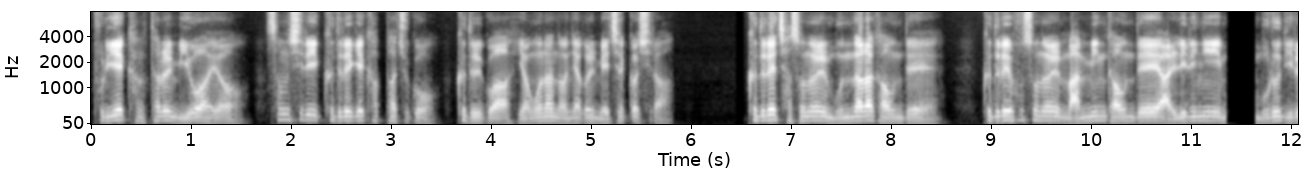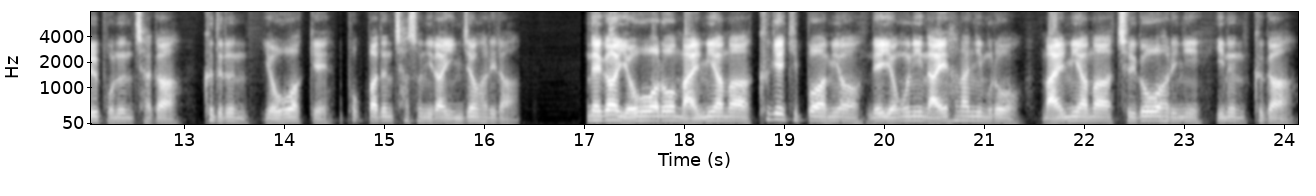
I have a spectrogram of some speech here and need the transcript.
불의의 강탈을 미워하여 성실히 그들에게 갚아주고 그들과 영원한 언약을 맺을 것이라. 그들의 자손을 문나라 가운데에 그들의 후손을 만민 가운데에 알리리니 무릇 이를 보는 자가 그들은 여호와께 복받은 자손이라 인정하리라. 내가 여호와로 말미암아 크게 기뻐하며 내 영혼이 나의 하나님으로 말미암아 즐거워하리니 이는 그가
